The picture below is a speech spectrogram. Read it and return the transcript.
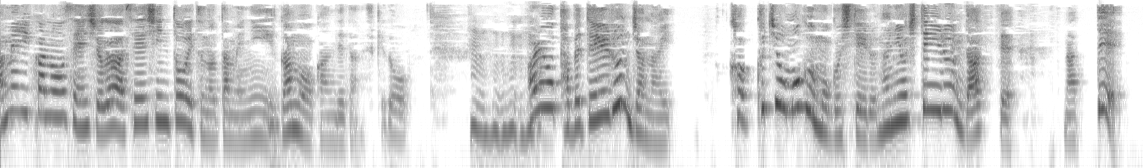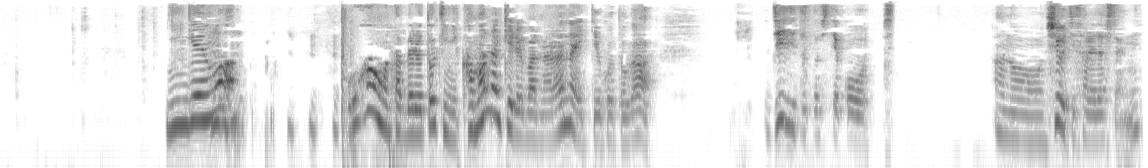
アメリカの選手が精神統一のためにガムを噛んでたんですけど、あれは食べているんじゃない？か、口をもぐもぐしている。何をしているんだってなって、人間は ご飯を食べるときに噛まなければならないっていうことが、事実としてこう、あの、周知されだしたよね。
